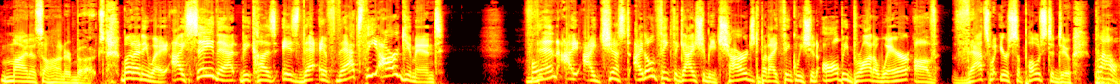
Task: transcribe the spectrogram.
Minus a hundred bucks. But anyway, I say that because is that if that's the argument, then I, I just I don't think the guy should be charged, but I think we should all be brought aware of that's what you're supposed to do. Wow,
